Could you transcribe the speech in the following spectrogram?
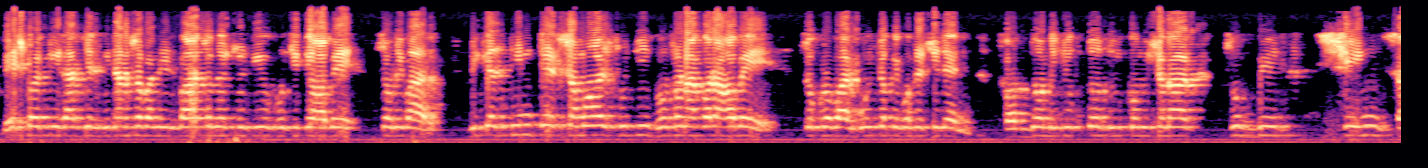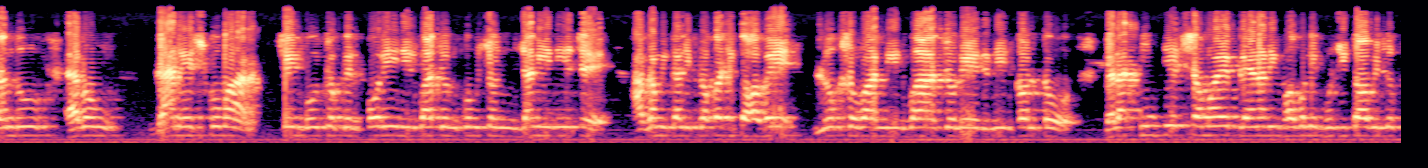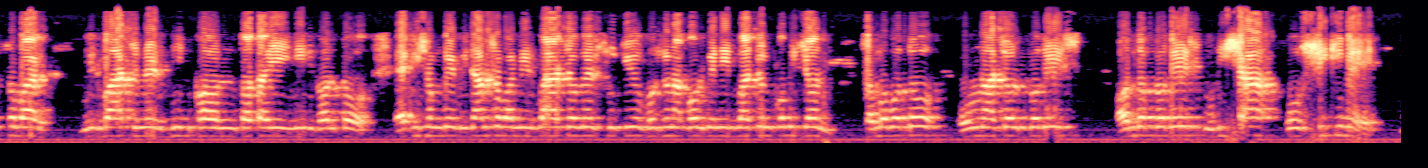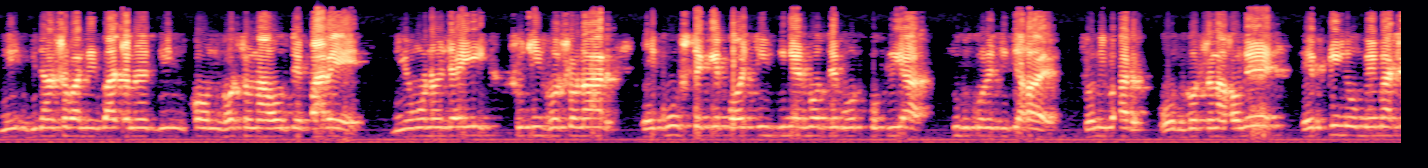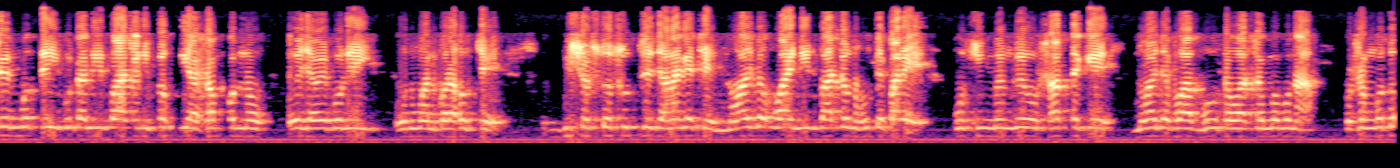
বেশ কয়েকটি রাজ্যের বিধানসভা নির্বাচনের সূচিও ঘোষিত হবে শনিবার। বিকেল তিনটের সময় সূচি ঘোষণা করা হবে। শুক্রবার বৈঠকে বসেছিলেন সদ্য নিযুক্ত দুই কমিশনার সুখবীর সিং সান্ধু এবং জ্ঞানেশ কুমার। সেই বৈঠকের পরেই নির্বাচন কমিশন জানিয়ে দিয়েছে, আগামীকালই প্রকাশিত হবে লোকসভা নির্বাচনের নির্ঘণ্ট। বেলা তিনটের সময় প্ল্যানারি ভবনে ঘোষিত হবে লোকসভার নির্বাচনের দিনক্ষণ তথা এই নির্ঘণ্ট। একই সঙ্গে বিধানসভা নির্বাচনের সূচিও ঘোষণা করবে নির্বাচন কমিশন। সম্ভবত অরুণাচল প্রদেশ, অন্ধ্রপ্রদেশ, উড়িষ্যা ও সিকিমে বিধানসভা নির্বাচনের দিনক্ষণ ঘোষণা হতে পারে। নিয়ম অনুযায়ী সূচি ঘোষণার একুশ থেকে পঁয়ত্রিশ দিনের মধ্যে ভোট প্রক্রিয়া শুরু করে দিতে হয়। শনিবার ভোট ঘোষণা হলে এপ্রিল ও মে মাসের মধ্যেই গোটা নির্বাচনী প্রক্রিয়া সম্পন্ন হয়ে যাবে বলেই অনুমান করা হচ্ছে। বিশ্বস্ত সূত্রে জানা গেছে, নয় দফায় নির্বাচন হতে পারে। পশ্চিমবঙ্গেও সাত থেকে নয় দফা ভোট হওয়ার সম্ভাবনা। প্রসঙ্গত,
